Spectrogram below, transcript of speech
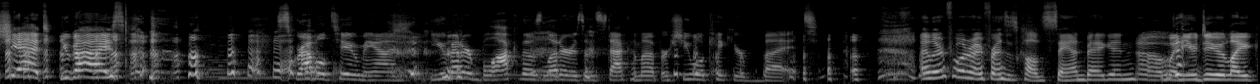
Shit, you guys. Scrabble too, man. You better block those letters and stack them up, or she will kick your butt. I learned from one of my friends. It's called sandbagging. Oh. When you do like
